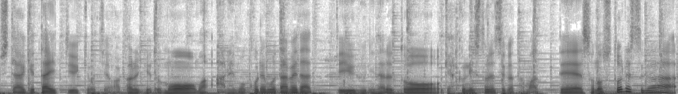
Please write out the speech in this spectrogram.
してあげたいっていう気持ちはわかるけども、まあ、あれもこれもダメだっていう風になると逆にストレスが溜まってそのストレスが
